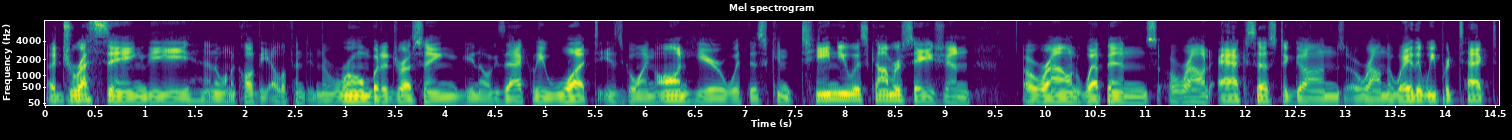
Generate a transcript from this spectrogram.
addressing the. I don't want to call it the elephant in the room, but addressing you know exactly what is going on here with this continuous conversation around weapons, around access to guns, around the way that we protect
